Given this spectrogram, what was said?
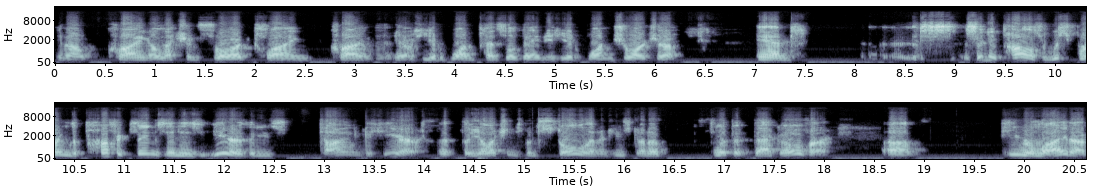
you know, crying election fraud, crying, crying, you know, he had won Pennsylvania, he had won Georgia. And uh, Sidney Powell's whispering the perfect things in his ear that he's dying to hear that the election's been stolen and he's going to flip it back over. Um, he relied on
